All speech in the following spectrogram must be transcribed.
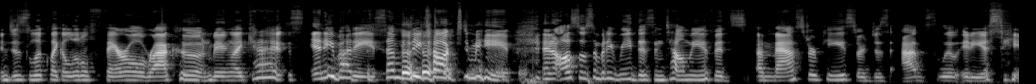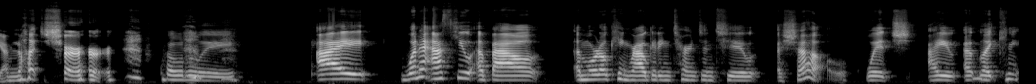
and just look like a little feral raccoon being like can i anybody somebody talk to me? And also somebody read this and tell me if it's a masterpiece or just absolute idiocy. I'm not sure. Totally. I want to ask you about Immortal King Rao getting turned into a show, which I uh, like. Can you?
